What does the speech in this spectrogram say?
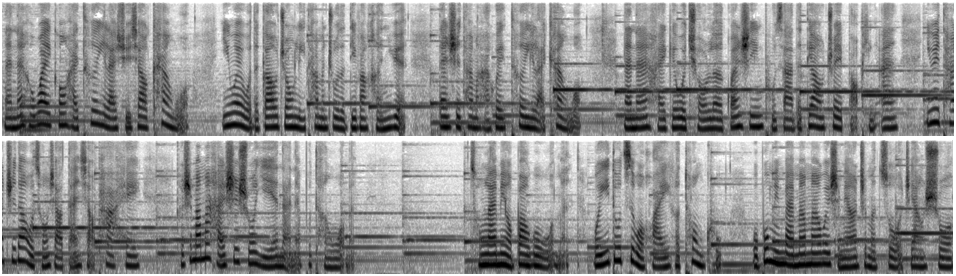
奶奶和外公还特意来学校看我，因为我的高中离他们住的地方很远，但是他们还会特意来看我。奶奶还给我求了观世音菩萨的吊坠保平安，因为她知道我从小胆小怕黑。可是妈妈还是说爷爷奶奶不疼我们，从来没有抱过我们。我一度自我怀疑和痛苦，我不明白妈妈为什么要这么做，这样说，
